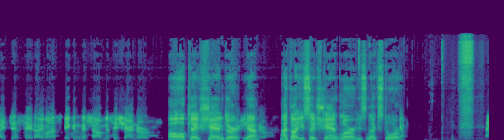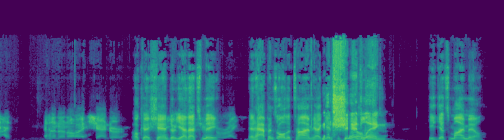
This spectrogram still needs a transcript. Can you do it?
I just said I want to speak in Mr. Mrs. Chandler. Oh, okay, Shander. Yeah, I thought you said Chandler. He's next door. no, no, no, uh, Chandler. Okay, Shander. Yeah, that's me. Right? It happens all the time. I get his. Shandling. He gets my mail.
